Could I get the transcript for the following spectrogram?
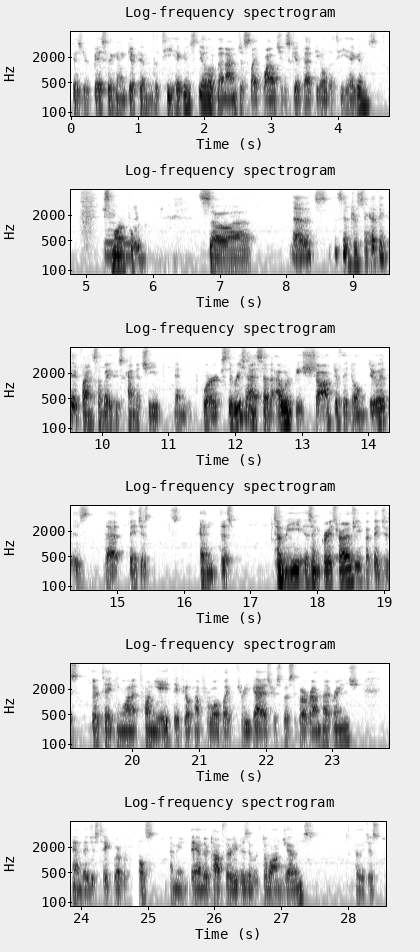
because you're basically going to give him the Tee Higgins deal, and then I'm just like, why don't you just give that deal to Tee Higgins? He's mm-hmm. more important. So uh, yeah, that's it's interesting. I think they find somebody who's kind of cheap and works. The reason I said I wouldn't be shocked if they don't do it is that they just and this to me isn't great strategy, but they just they're taking one at 28. They feel comfortable with like three guys who are supposed to go around that range, and they just take whoever falls. I mean, they had their top 30 visit with Dawand Jones, so they just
